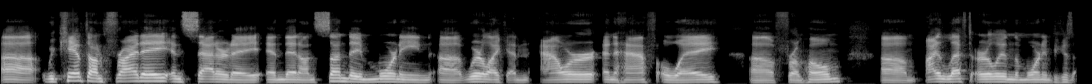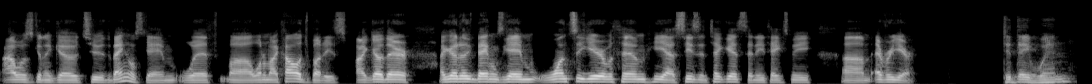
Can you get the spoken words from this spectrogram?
uh, we camped on Friday and Saturday, and then on Sunday morning, uh, we're like an hour and a half away uh, from home. Um, I left early in the morning because I was going to go to the Bengals game with uh, one of my college buddies. I go there, I go to the Bengals game once a year with him. He has season tickets and he takes me um, every year. Did they win?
